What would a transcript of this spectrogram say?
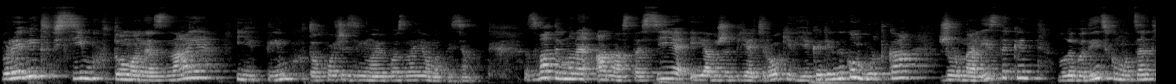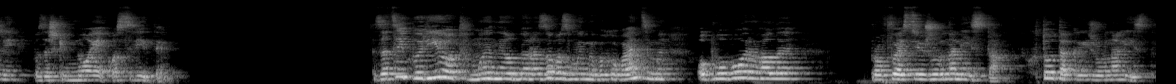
Привіт всім, хто мене знає, і тим, хто хоче зі мною познайомитися. Звати мене Анастасія, і я вже 5 років є керівником гуртка журналістики в Лебединському центрі позашкільної освіти. За цей період ми неодноразово з моїми вихованцями обговорювали професію журналіста. Хто такий журналіст?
